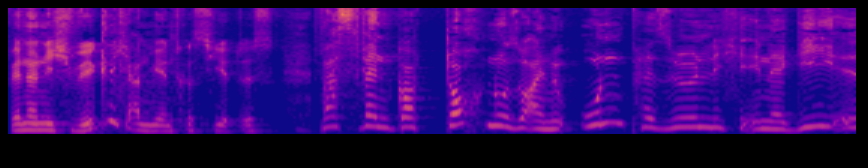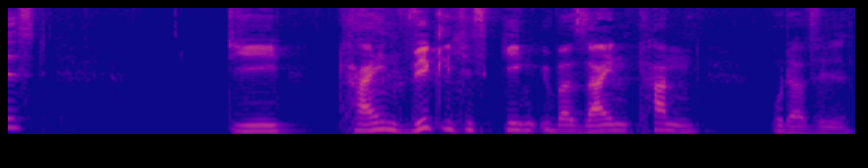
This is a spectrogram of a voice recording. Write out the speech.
Wenn er nicht wirklich an mir interessiert ist? Was, wenn Gott doch nur so eine unpersönliche Energie ist, die kein wirkliches Gegenüber sein kann oder will?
